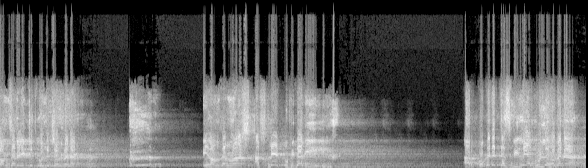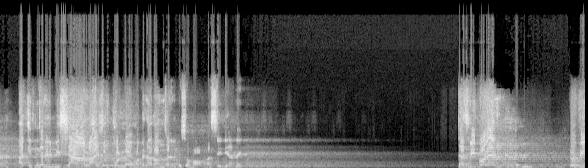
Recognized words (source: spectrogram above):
রমজানের ইজ্জত করলে চলবে না। এই রমজান মাস আসলে টুপি দাবি আর পকেটের তাসবি নিয়ে ঘুরলে হবে না। আর ইফতারের বিশাল আয়োজন করলেও হবে না। রমজানের কিছু হক আছে, এটি তাসবি পড়েন, টুপি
